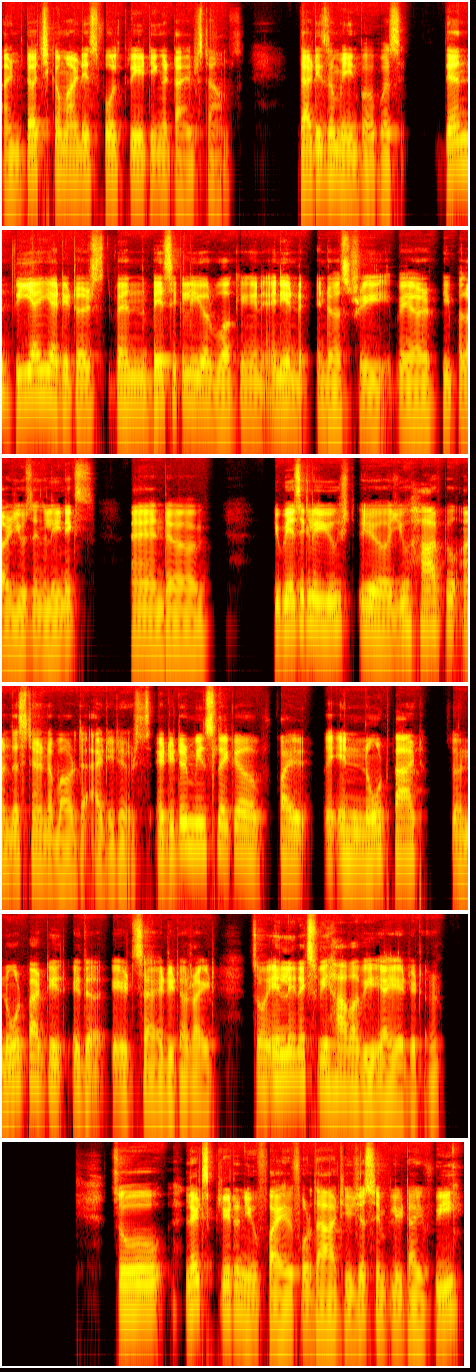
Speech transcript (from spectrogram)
And touch command is for creating a timestamps that is the main purpose. Then vi editors when basically you're working in any in industry where people are using linux and uh, you basically use uh, you have to understand about the editors. Editor means like a file in notepad so notepad is it's an editor right? So in linux we have a vi editor. So let's create a new file. For that you just simply type vi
